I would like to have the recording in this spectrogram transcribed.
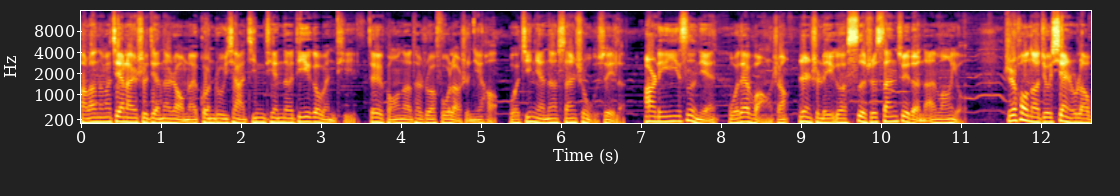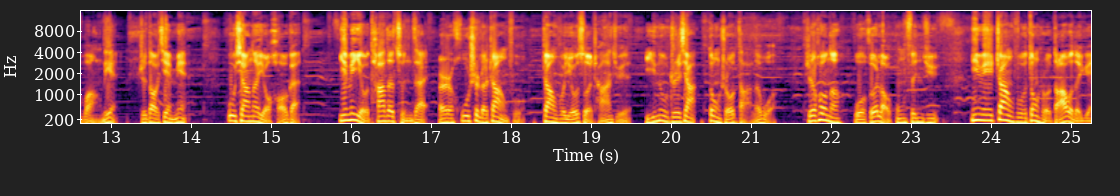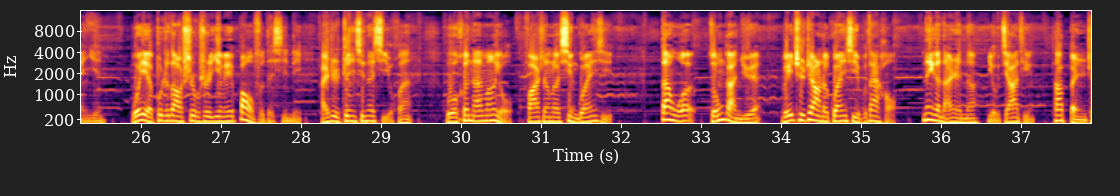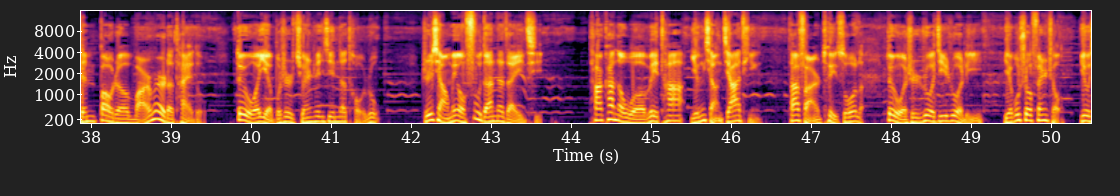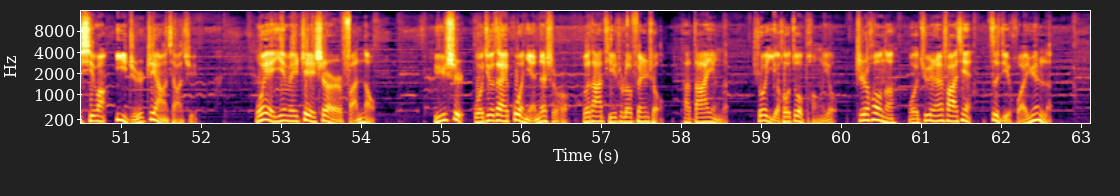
好了，那么接下来时间呢，让我们来关注一下今天的第一个问题。这位朋友呢，他说：“付老师你好，我今年呢三十五岁了。二零一四年我在网上认识了一个四十三岁的男网友，之后呢就陷入了网恋，直到见面，互相呢有好感。因为有他的存在而忽视了丈夫，丈夫有所察觉，一怒之下动手打了我。之后呢，我和老公分居，因为丈夫动手打我的原因，我也不知道是不是因为报复的心理，还是真心的喜欢。”我和男网友发生了性关系，但我总感觉维持这样的关系不太好。那个男人呢有家庭，他本身抱着玩玩的态度，对我也不是全身心的投入，只想没有负担的在一起。他看到我为他影响家庭，他反而退缩了，对我是若即若离，也不说分手，又希望一直这样下去。我也因为这事儿烦恼，于是我就在过年的时候和他提出了分手，他答应了。说以后做朋友之后呢，我居然发现自己怀孕了，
